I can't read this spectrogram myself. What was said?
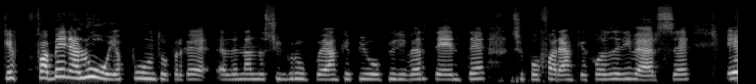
che fa bene a lui appunto perché allenandosi in gruppo è anche più, più divertente, si può fare anche cose diverse e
